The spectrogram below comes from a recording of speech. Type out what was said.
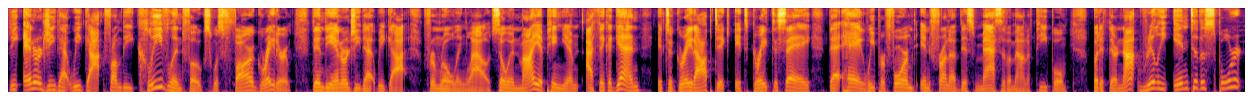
The energy that we got from the Cleveland folks was far greater than the energy that we got from Rolling Loud. So, in my opinion, I think again, it's a great optic. It's great to say that, hey, we performed in front of this massive amount of people. But if they're not really into the sport,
